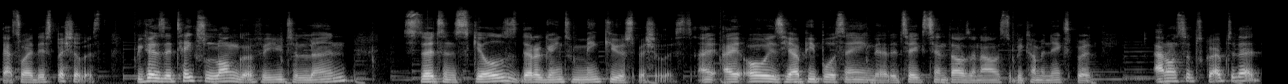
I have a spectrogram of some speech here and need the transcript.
That's why they're specialists. Because it takes longer for you to learn certain skills that are going to make you a specialist. I, I always hear people saying that it takes 10,000 hours to become an expert. I don't subscribe to that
